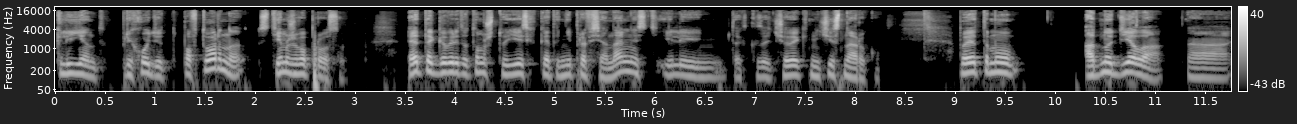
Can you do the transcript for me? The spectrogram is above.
клиент приходит повторно с тем же вопросом. Это говорит о том, что есть какая-то непрофессиональность или, так сказать, человек не чист на руку. Поэтому одно дело а,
